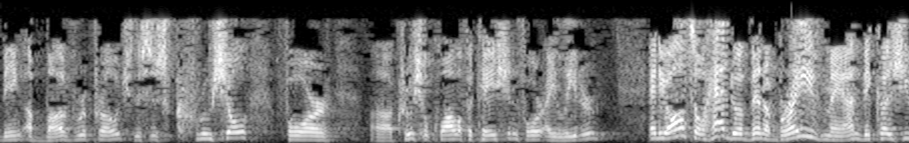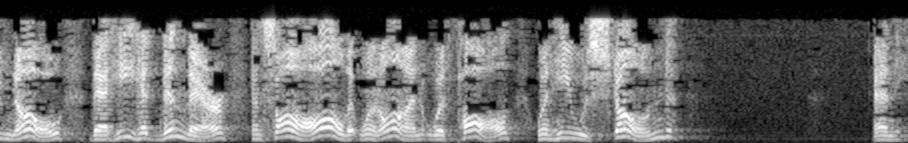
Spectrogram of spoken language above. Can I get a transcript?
being above reproach. This is crucial for, uh, crucial qualification for a leader. And he also had to have been a brave man because you know that he had been there and saw all that went on with Paul when he was stoned and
